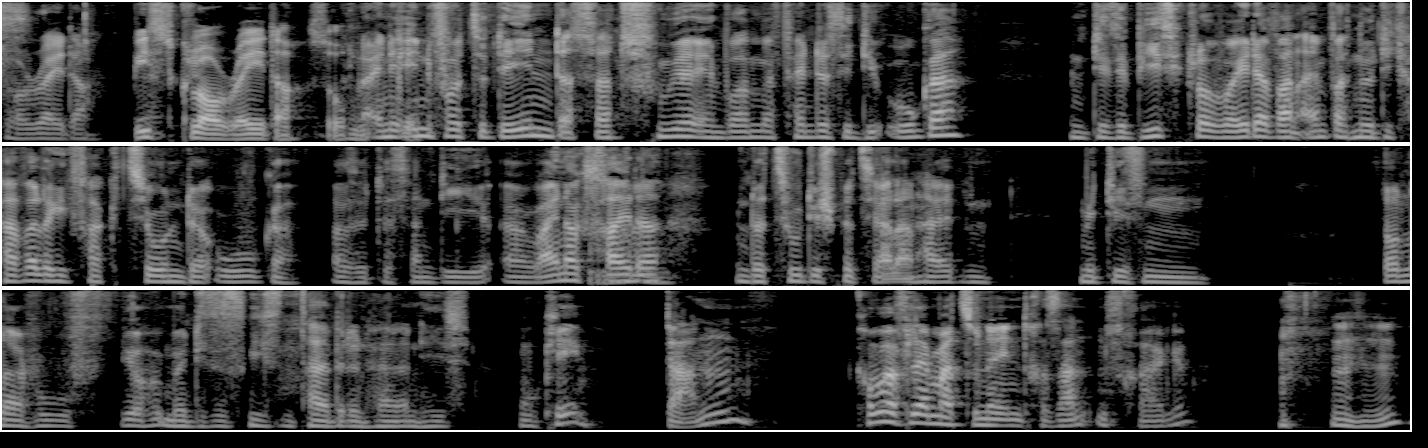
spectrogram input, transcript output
Beastclaw Raider. Beastclaw Raider, so. Eine Info zu denen, das waren früher in Warhammer Fantasy die Oger. Und diese Beastclaw Raider waren einfach nur die Kavalleriefraktion der Oger. Also das waren die äh, Rhinox Rider Ah. und dazu die Spezialeinheiten mit diesem Donnerhuf, wie auch immer dieses Riesenteil mit den Hörnern hieß. Okay, dann kommen wir vielleicht mal zu einer interessanten Frage. Mhm.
